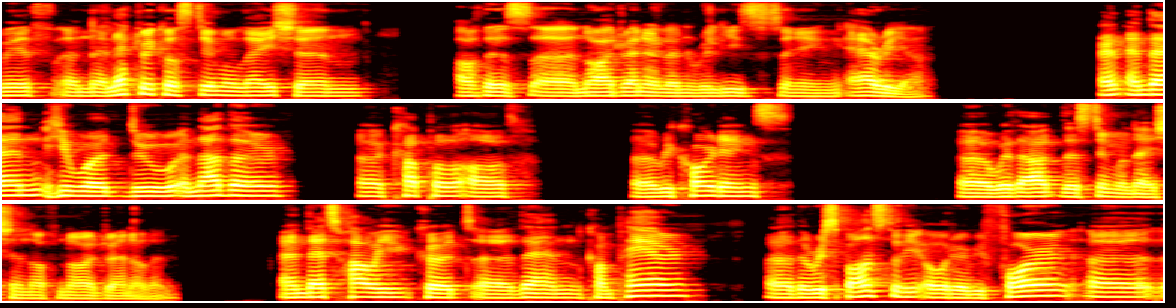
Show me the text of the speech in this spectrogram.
with an electrical stimulation of this uh, noradrenaline releasing area and and then he would do another uh, couple of uh, recordings uh, without the stimulation of noradrenaline, and that's how he could uh, then compare uh, the response to the odor before uh,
